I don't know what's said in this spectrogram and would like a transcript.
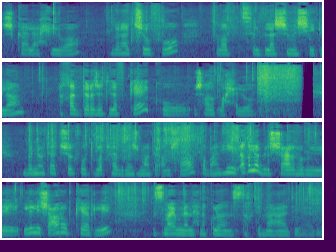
أشكالها حلوة. بنات شوفوا. طلبت ال blush من SHEGLAM أخذت درجة Love Cake وإن شاء الله تطلع حلوة. بنوتات تشوفوا طلبت هذه مجموعة الأمشاط طبعا هي الأغلب للشعرهم اللي اللي شعرهم curly بس ما يمنع إن إحنا كلنا نستخدمها عادي يعني.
